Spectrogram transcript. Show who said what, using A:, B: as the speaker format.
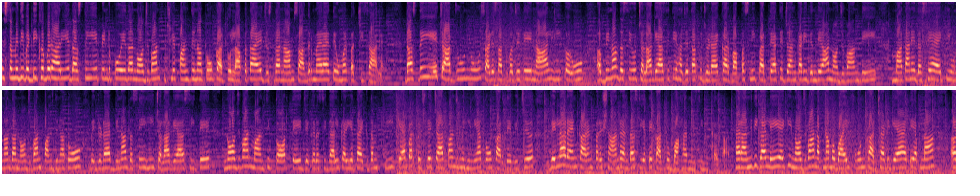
A: ਇਸ ਸਮੇਂ ਦੀ ਵੱਡੀ ਖਬਰ ਆ ਰਹੀ ਹੈ। ਦੱਸਦੀ ਹੈ ਪਿੰਡ ਪੋਏ ਦਾ ਨੌਜਵਾਨ ਪਿਛਲੇ 5 ਦਿਨਾਂ ਤੋਂ ਘਰ ਤੋਂ ਲਾਪਤਾ ਹੈ ਜਿਸ ਦਾ ਨਾਮ ਸਾਗਰ ਮਹਿਰਾ ਹੈ ਤੇ ਉਮਰ 25 ਸਾਲ ਹੈ। ਦੱਸ ਹੀ ਇਹ 4 ਜੂਨ ਨੂੰ 7:30 ਵਜੇ ਦੇ ਨਾਲ ਹੀ ਘਰੋਂ ਬਿਨਾਂ ਦੱਸੇ ਉਹ ਚਲਾ ਗਿਆ ਸੀ ਤੇ ਹਜੇ ਤੱਕ ਜਿਹੜਾ ਹੈ ਘਰ ਵਾਪਸ ਨਹੀਂ ਪਰਤਿਆ ਤੇ ਜਾਣਕਾਰੀ ਦਿੰਦਿਆਂ ਨੌਜਵਾਨ ਦੇ ਮਾਤਾ ਨੇ ਦੱਸਿਆ ਹੈ ਕਿ ਉਹਨਾਂ ਦਾ ਨੌਜਵਾਨ 5 ਦਿਨਾਂ ਤੋਂ ਜਿਹੜਾ ਹੈ ਬਿਨਾਂ ਦੱਸੇ ਹੀ ਚਲਾ ਗਿਆ ਸੀ ਤੇ ਨੌਜਵਾਨ ਮਾਨਸਿਕ ਤੌਰ ਤੇ ਜੇਕਰ ਅਸੀਂ ਗੱਲ ਕਰੀਏ ਤਾਂ ਇੱਕਦਮ ਠੀਕ ਹੈ, ਪਰ ਪਿਛਲੇ 4-5 ਮਹੀਨਿਆਂ ਤੋਂ ਘਰ ਦੇ ਵਿੱਚ ਵਿਹਲਾ ਰਹਿਣ ਕਾਰਨ ਪਰੇਸ਼ਾਨ ਰਹਿੰਦਾ ਸੀ ਅਤੇ ਘਰ ਤੋਂ ਬਾਹਰ ਨਹੀਂ ਸੀ ਨਿਕਲਦਾ। ਹੈਰਾਨੀ ਦੀ ਗੱਲ ਇਹ ਹੈ ਕਿ ਨੌਜਵਾਨ ਆਪਣਾ ਮੋਬਾਈਲ ਫੋਨ ਘਰ ਛੱਡ ਗਿਆ ਹੈ ਤੇ ਆਪਣਾ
